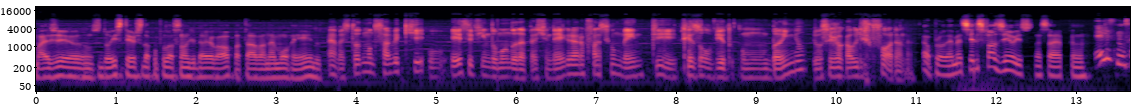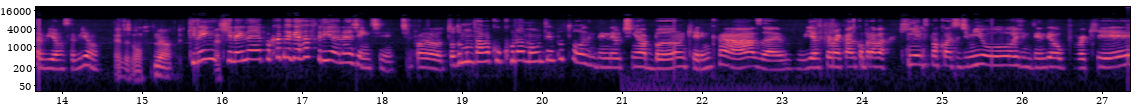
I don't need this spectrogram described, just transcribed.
mais de uns dois terços da população ali da Europa tava, né, morrendo. É, mas todo mundo sabe que o, esse fim do mundo da peste negra era facilmente resolvido com um banho e você jogar o lixo fora, né? É, o problema é se eles faziam isso nessa época, né? Eles não sabiam, sabiam? Eles não. Não. Que nem, Mas... que nem na época da Guerra Fria, né, gente? Tipo, todo mundo tava com o cu na mão o tempo todo, entendeu? Tinha bunker em casa, ia no supermercado, comprava 500 pacotes de miojo, entendeu? Porque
